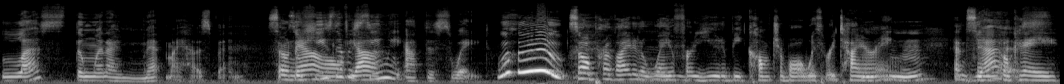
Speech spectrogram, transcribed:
less than when I met my husband. So, So now, he's never yeah. seen me at this weight. Woohoo! So it provided a way for you to be comfortable with retiring and saying, Mm-hmm. Yes. okay,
